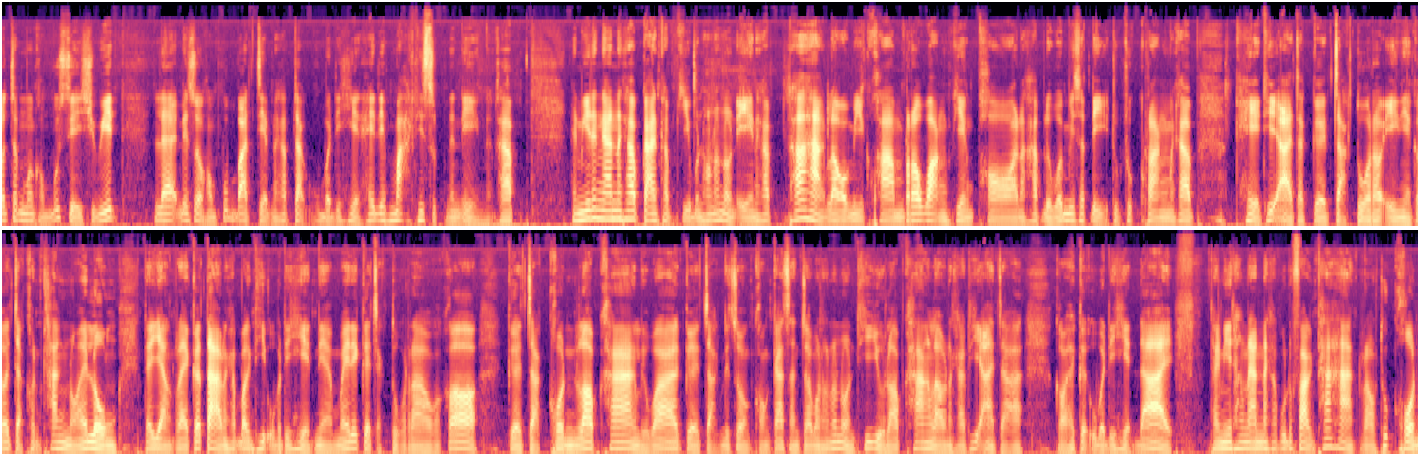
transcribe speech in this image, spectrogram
ลดจำนวนของผู้เสียชีวิต และในส่วนของผู้บาดเจ็บนะครับจากอุบัติเหตุให้ได้มากที่สุดนั่นเองนะครับทั้งนี้ทั้งนั้นนะครับการขับขี่บนท้องถนนเองนะครับถ้าหากเรามีความระวังเพียงพอนะครับหรือว่ามีสติทุกๆ ครั้งนะครับเหตุที่อาจจะเกิดจากตัวเราเองเนี่ยก็จะค่อนข้างน้อยลง แต่อย่างไรก็ตามนะครับบางทีอุบัติเหตุเนี่ยไม่ได้เกิดจากตัวเราก็เกิดจากคนรอบข้าง หรือว่าเกิดจากในส่วนของการสัญจรบนท้องถนนที่อยู่รอบข้างเรานะครับที่อาจจะก่อให้เกิดอุบัติเหตุได้ ทั้งนี้ทั้งนั้นนะครับคุณผู้ฟังถ้าหากเราทุกคน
